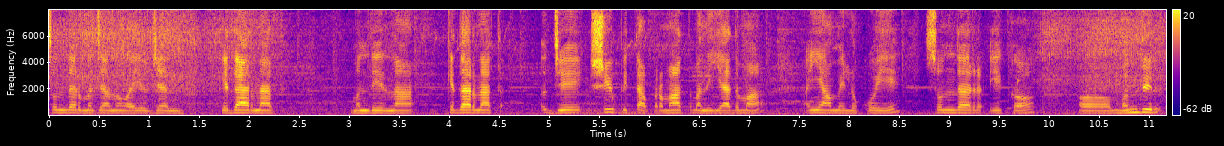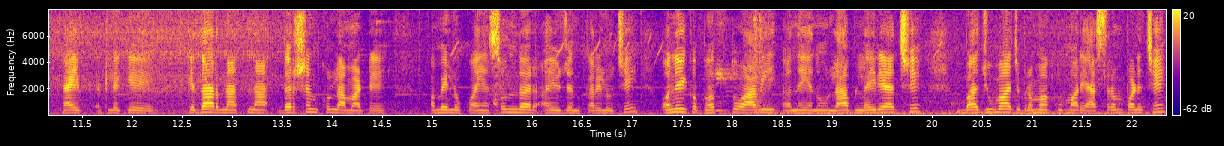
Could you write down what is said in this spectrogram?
સુંદર મજાનું આયોજન કેદારનાથ મંદિરના, કેદારનાથ જે શિવપિતા પરમાત્માની યાદમાં અહીંયા અમે લોકોએ સુંદર એક મંદિર ટાઈપ એટલે કે કેદારનાથના દર્શન ખુલ્લા માટે અમે લોકો અહીંયા સુંદર આયોજન કરેલું છે. અનેક ભક્તો આવી અને એનો લાભ લઈ રહ્યા છે. બાજુમાં જ બ્રહ્માકુમારી આશ્રમ પણ છે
